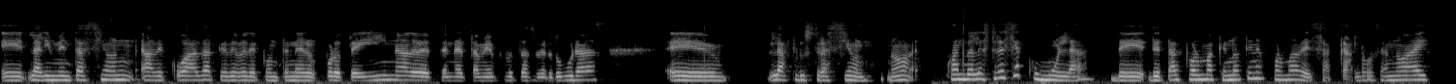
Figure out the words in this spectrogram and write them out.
eh, la alimentación adecuada que debe de contener proteína, debe tener también frutas, verduras, eh, la frustración, ¿no? Cuando el estrés se acumula de, de, tal forma que no tiene forma de sacarlo, o sea, no hay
